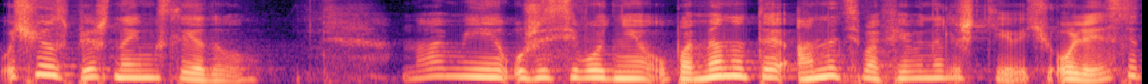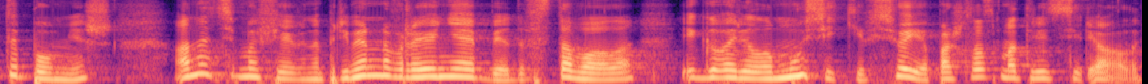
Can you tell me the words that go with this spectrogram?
очень успешно им исследовал. Нами уже сегодня упомянутая Анна Тимофеевна Лешкевич. Оля, если ты помнишь, Анна Тимофеевна примерно в районе обеда вставала и говорила, мусики, все, я пошла смотреть сериалы.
